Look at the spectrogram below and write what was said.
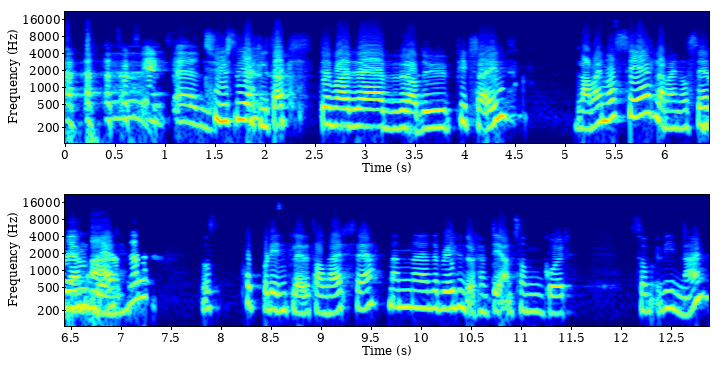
Tusen hjertelig takk. Det var eh, bra du pitcha inn. La meg nå se, la meg nå se hvem Hvem er det? Nå popper det inn flere tall her, ser jeg. Men eh, det blir 151 som går som vinneren.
